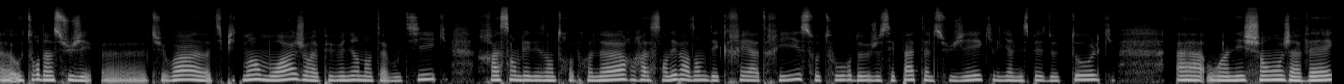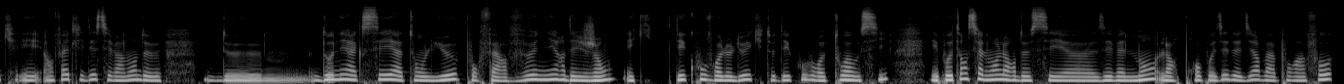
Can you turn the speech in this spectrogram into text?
Euh, tu vois, typiquement, moi, j'aurais pu venir dans ta boutique, rassembler des entrepreneurs, rassembler par exemple des créatrices autour de, je sais pas, tel sujet, qu'il y ait une espèce de talk ou un échange avec. Et en fait, l'idée, c'est vraiment de, de donner accès à ton lieu pour faire venir des gens et qui découvrent le lieu et qui te découvrent toi aussi. Et potentiellement, lors de ces euh, événements, leur proposer de dire, bah, pour info,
